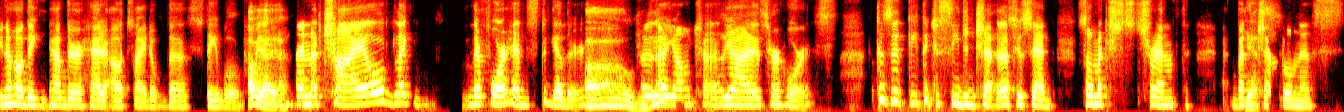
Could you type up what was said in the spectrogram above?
you know how they have their head outside of the stable Oh yeah, yeah. then a child like their foreheads together Oh, a, a young child. Yeah, it's her horse. Because you could just see the, as you said, so much strength, but Yes. gentleness.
